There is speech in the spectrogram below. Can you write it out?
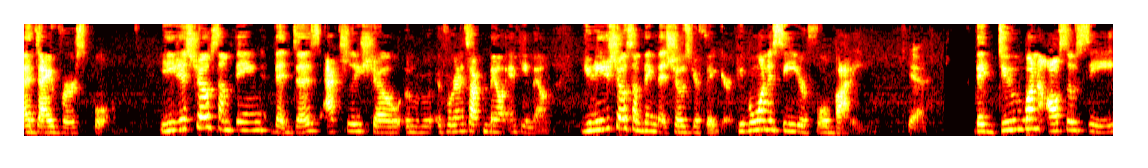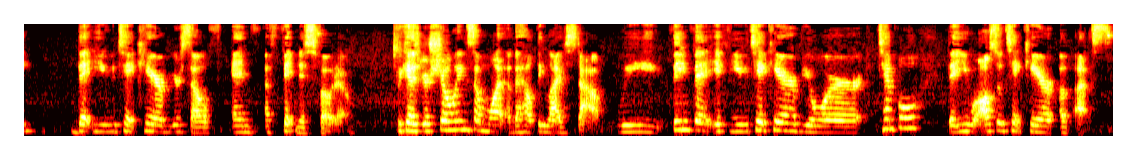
a diverse pool. You need to show something that does actually show. If we're going to talk male and female, you need to show something that shows your figure. People want to see your full body. Yeah. They do want to also see that you take care of yourself and a fitness photo because you're showing somewhat of a healthy lifestyle. We think that if you take care of your temple, that you also take care of us.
